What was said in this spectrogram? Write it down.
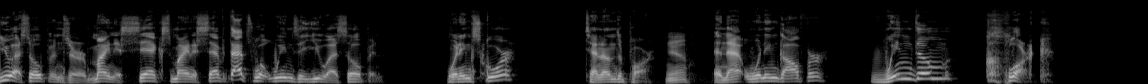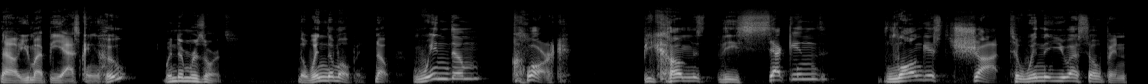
U.S. Opens are minus six, minus seven. That's what wins a U.S. Open. Winning score, 10 under par. Yeah. And that winning golfer, Wyndham Clark. Now, you might be asking who? Wyndham Resorts. the Wyndham Open. No, Wyndham Clark becomes the second longest shot to win the U.S. Open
